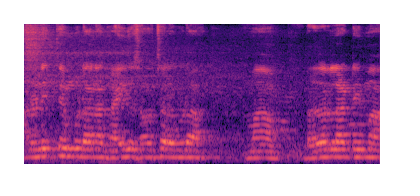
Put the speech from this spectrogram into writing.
అనునిత్యం కూడా నాకు ఐదు సంవత్సరాలు కూడా మా బ్రదర్ లాంటి మా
